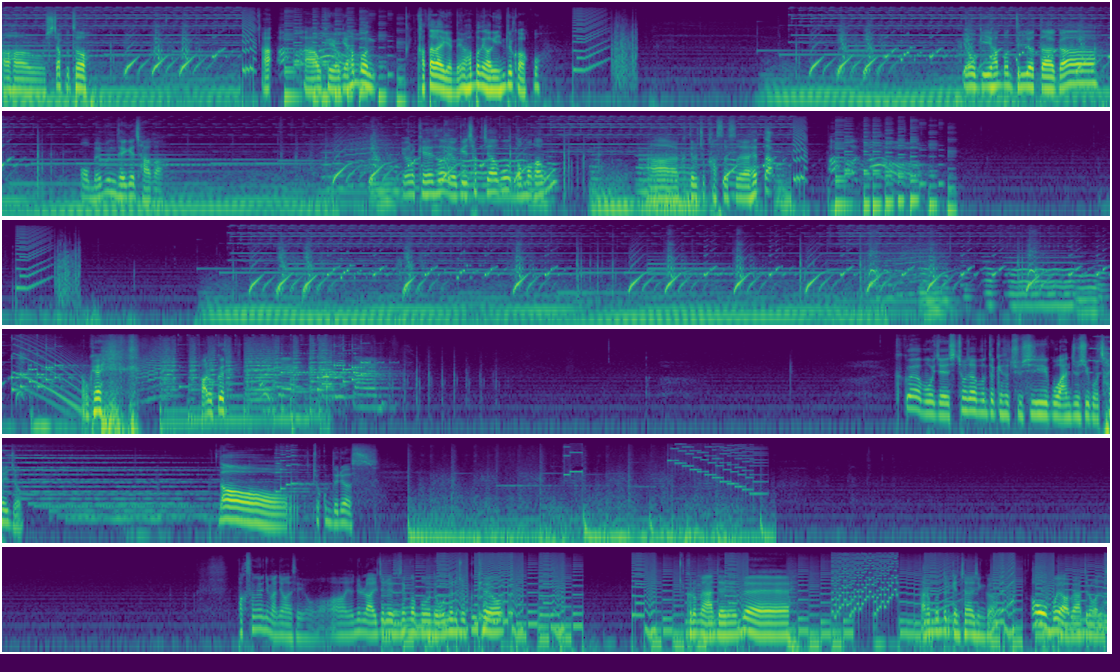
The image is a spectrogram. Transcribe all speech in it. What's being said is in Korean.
아하우 시작부터. 아, 아 오케이. 여기 한 번 갔다 가야겠네요. 한 번에 가기 힘들 것 같고. 여기 한 번 들렸다가 어 맵은 되게 작아. 이렇게 해서 여기 착지하고 넘어가고 아 그대로 쭉 갔었어야 했다 오케이. 바로 끝. 그거야 뭐 이제 시청자분들께서 주시고 안 주시고 차이죠. 너 조금 느렸어 박성현님 안녕하세요 아 연휴로 알제리에서 생각 보는데 오늘은 좀 끊겨요 그러면 안 되는데 다른 분들은 괜찮으신가? 어 뭐야 왜 안 들어가졌어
